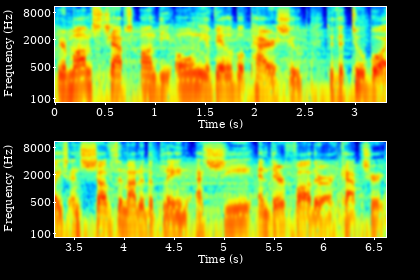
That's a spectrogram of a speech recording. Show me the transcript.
their mom straps on the only available parachute to the two boys and shoves them out of the plane as she and their father are captured.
